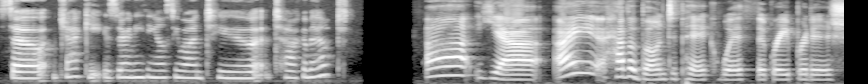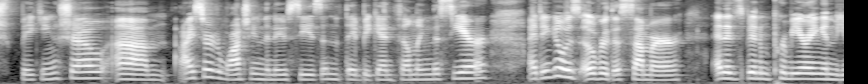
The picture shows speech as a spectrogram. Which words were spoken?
So, Jackie, is there anything else you want to talk about? Uh, yeah, I have a bone to pick with the Great British Baking Show. Um, I started watching the new season that they began filming this year. I think it was over the summer, and it's been premiering in the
